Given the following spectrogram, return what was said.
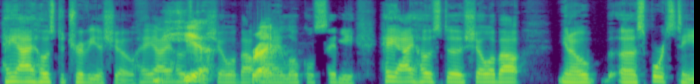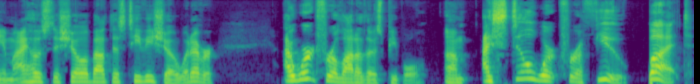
Hey, I host a trivia show. Hey, I host Yeah, a show about right. my local city. Hey, I host a show about, you know, a sports team. I host a show about this TV show, whatever. I worked for a lot of those people. Um, I still work for a few, but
